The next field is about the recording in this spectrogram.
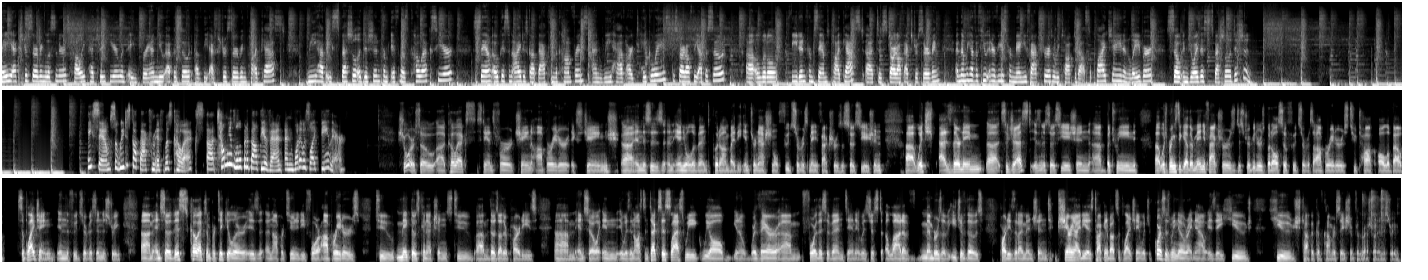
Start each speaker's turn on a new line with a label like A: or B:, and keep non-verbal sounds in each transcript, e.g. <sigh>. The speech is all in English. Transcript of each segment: A: Hey, Extra Serving listeners, Holly Petre here with a brand new episode of the Extra Serving podcast. We have a special edition from IFMA's COEX here. Sam Oches and I just got back from the conference, and we have our takeaways to start off the episode. Uh, a little feed in from Sam's podcast uh, to start off extra serving. And then we have a few interviews from manufacturers where we talked about supply chain and labor. So enjoy this special edition. Hey, Sam. So we just got back from IFMA's COEX. Uh, tell me a little bit about the event and what it was like being there.
B: Sure. So uh, COEX stands for Chain Operator Exchange, uh, and this is an annual event put on by the International Food Service Manufacturers Association, uh, which, as their name uh, suggests, is an association uh, between uh, which brings together manufacturers, distributors, but also food service operators to talk all about supply chain in the food service industry. Um, and so this COEX in particular is an opportunity for operators to make those connections to um, those other parties. Um, and so in it was in Austin, Texas last week. We all, you know, were there um, for this event and it was just a lot of members of each of those parties that I mentioned sharing ideas, talking about supply chain, which of course, as we know right now is a huge, huge topic of conversation for the restaurant industry.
